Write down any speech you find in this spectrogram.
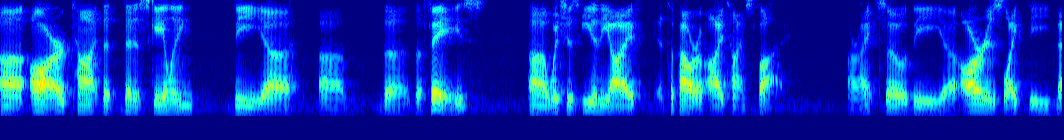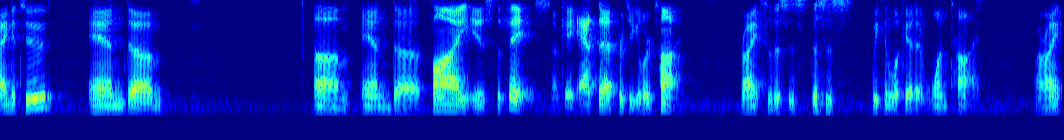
r time that that is scaling the uh, um, the the phase, uh, which is e to the i to the power of i times phi. All right, so the uh, r is like the magnitude, and um, um, and uh, phi is the phase. Okay, at that particular time, right? So this is this is we can look at it one time. All right.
